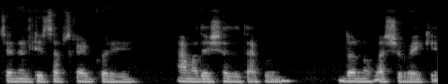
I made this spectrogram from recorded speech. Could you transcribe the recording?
চ্যানেলটি সাবস্ক্রাইব করে আমাদের সাথে থাকুন। ধন্যবাদ সবাইকে।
